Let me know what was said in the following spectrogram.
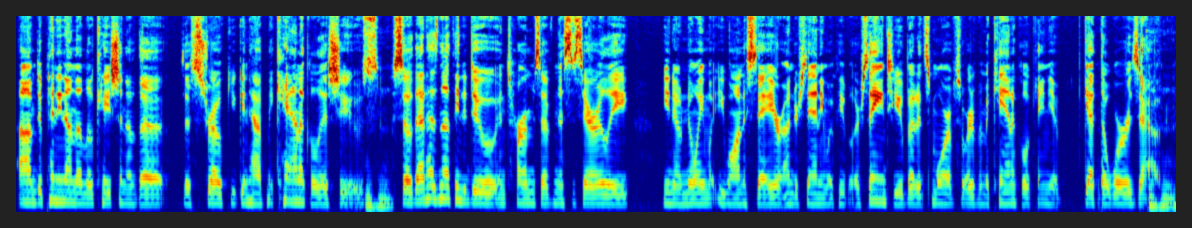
Um, depending on the location of the, the stroke, you can have mechanical issues. Mhm. So that has nothing to do in terms of necessarily you know, knowing what you want to say or understanding what people are saying to you, but it's more of sort of a mechanical can you get the words out, Mhm.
